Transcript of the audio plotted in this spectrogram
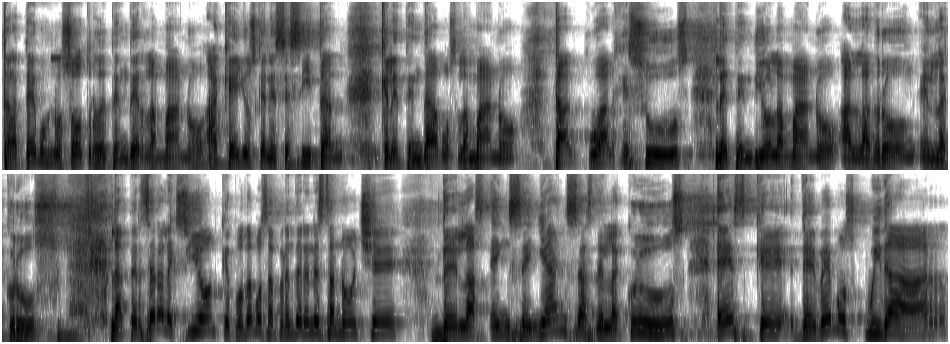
Tratemos nosotros de tender la mano a aquellos que necesitan que le tendamos la mano, tal cual Jesús le tendió la mano al ladrón en la cruz. La tercera lección que podemos aprender en esta noche de las enseñanzas de la cruz es que debemos cuidar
